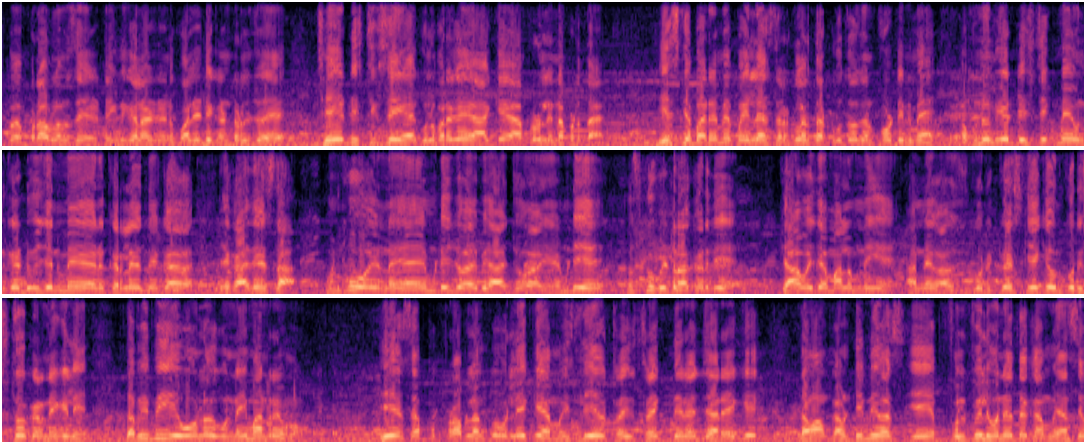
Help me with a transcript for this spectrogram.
problem से टेक्निकल एंड क्वालिटी कंट्रोल जो है छः डिस्ट्रिक्ट से है, गुलबर्गा आके अप्रूवल लेना पड़ता है। इसके बारे में पहले सर्कुलर था 2014 में अपने उनके डिस्ट्रिक्ट में, उनके डिवीज़न में कर लेने का एक आदेश था। उनको नया एमडी जो है अभी जो एमडी है, उसको विड्रा कर दिए। क्या वजह मालूम नहीं है। हमने उसको रिक्वेस्ट किया कि उनको रिस्टोर करने के लिए। तभी भी वो लोग नहीं मान रहे उन लोग। ये सब प्रॉब्लम को लेके हम इसलिए स्ट्राइक दे रहे जा रहे हैं कि तमाम कंटिन्यूस ये फुलफिल होने तक हम यहाँ से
